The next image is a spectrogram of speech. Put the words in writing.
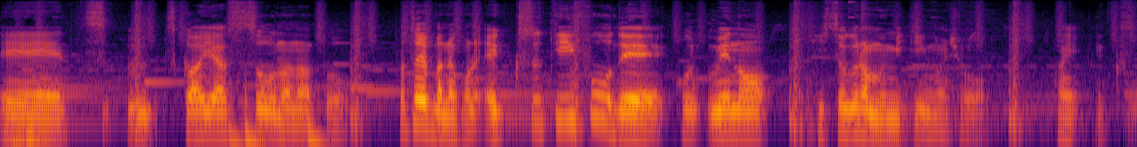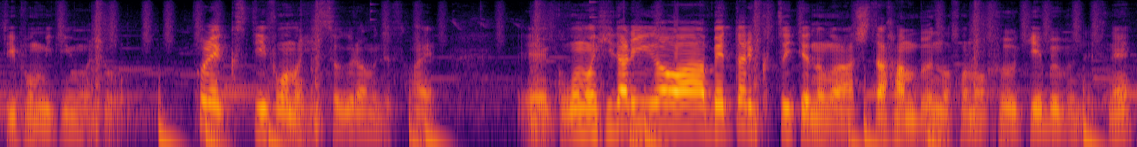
えー使いやすそうだなと。例えばね、この XT4 で、こ上のヒストグラム見てみましょう。はい、XT4 見てみましょう。これ XT4 のヒストグラムです。はい。えーここの左側べったりくっついてるのが下半分のその風景部分ですね。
